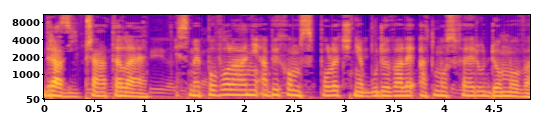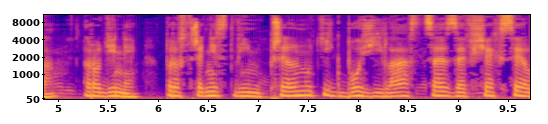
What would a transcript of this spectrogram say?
Drazí přátelé, jsme povoláni, abychom společně budovali atmosféru domova, rodiny, prostřednictvím přilnutí k boží lásce ze všech sil,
